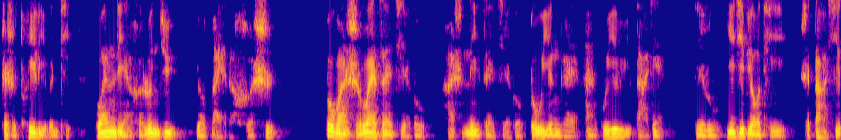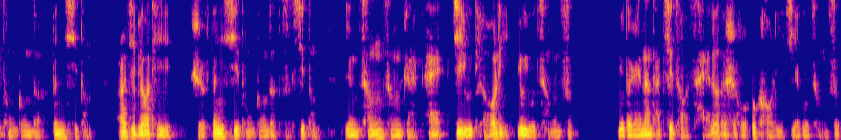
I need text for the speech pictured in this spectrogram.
这是推理问题。观点和论据要摆的合适，不管是外在结构还是内在结构，都应该按规律搭建。例如，一级标题是大系统中的分系统，二级标题是分系统中的子系统。应层层展开，既有条理又有层次。有的人呢，他起草材料的时候不考虑结构层次，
